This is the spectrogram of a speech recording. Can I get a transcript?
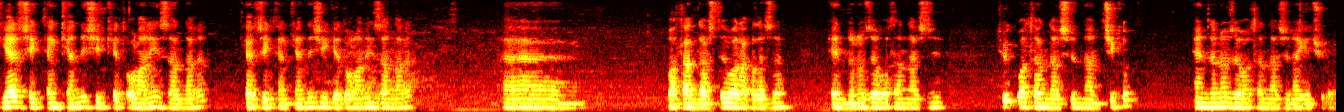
gerçekten kendi şirket olan insanların gerçekten kendi şirket olan insanların eee, vatandaşlığı var arkadaşlar. Endonezya vatandaşlığı Türk vatandaşlığından çıkıp Endonezya vatandaşlığına geçiyor.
